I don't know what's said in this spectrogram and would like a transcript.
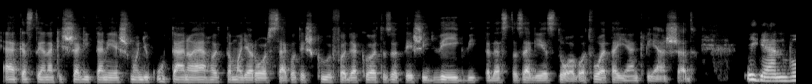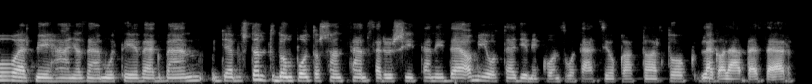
elkezdtél neki segíteni, és mondjuk utána elhagyta Magyarországot, és külföldre költözött, és így végigvitted ezt az egész dolgot. Volt-e ilyen kliensed? Igen, volt néhány az elmúlt években. Ugye most nem tudom pontosan számszerűsíteni, de amióta egyéni konzultációkat tartok, legalább ezer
